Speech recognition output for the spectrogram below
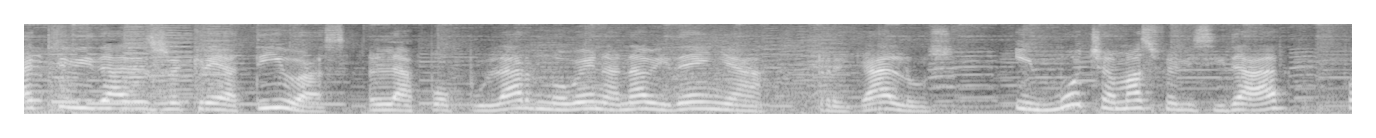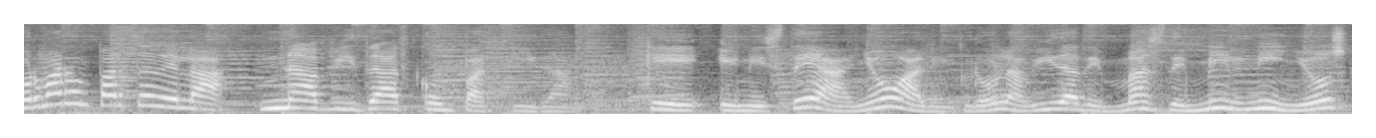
Actividades recreativas, la popular novena navideña, regalos y mucha más felicidad formaron parte de la Navidad compartida, que en este año alegró la vida de más de mil niños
